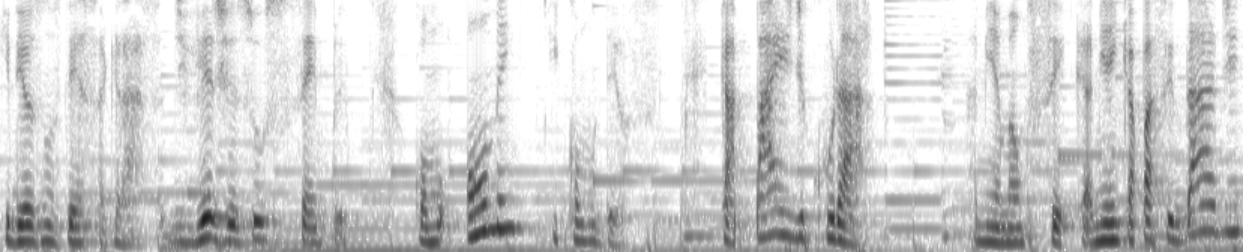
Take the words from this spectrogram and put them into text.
Que Deus nos dê essa graça de ver Jesus sempre como homem e como Deus, capaz de curar a minha mão seca, a minha incapacidade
